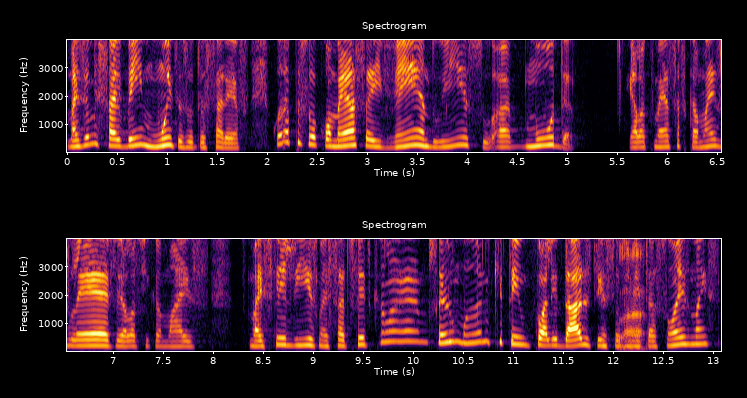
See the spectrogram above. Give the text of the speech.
mas eu me saio bem em muitas outras tarefas. Quando a pessoa começa a ir vendo isso, muda. Ela começa a ficar mais leve, ela fica mais mais feliz, mais satisfeito, que ela é um ser humano que tem qualidades, tem suas claro. limitações, mas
